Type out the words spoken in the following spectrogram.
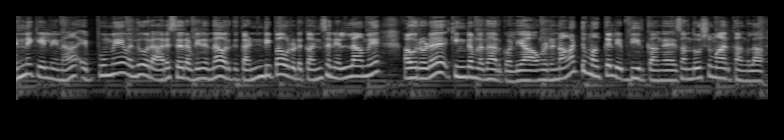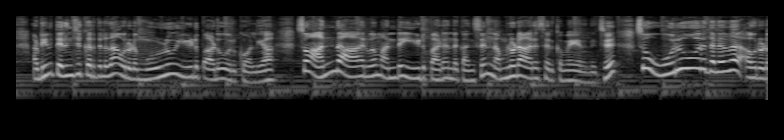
என்ன கேள்வினா எப்பவுமே வந்து ஒரு அரசர் அப்படின்னு இருந்தால் அவருக்கு கண்டிப்பாக அவரோட கன்சர்ன் எல்லாமே அவரோட கிங்டமில் தான் இருக்கும் இல்லையா? அவங்களோட நாட்டு மக்கள் எப்படி இருக்காங்க? சந்தோஷமாக இருக்காங்களா? அப்படின்னு தெரிஞ்சுக்கிறதுல தான் அவரோட முழு ஈடுபாடும் இருக்கும் இல்லையா? ஸோ அந்த ஆர்வம் அந்த ஈடுபாடு அந்த கன்சர்ன் நம்மளோட அரசருக்குமே இருந்துச்சு. ஸோ ஒரு ஒரு தடவை அவரோட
